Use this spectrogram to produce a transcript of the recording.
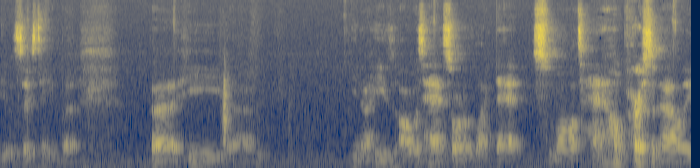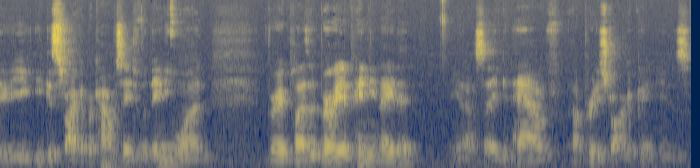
He was 16, but uh, he. You know, he's always had sort of like that small town personality. You, you can strike up a conversation with anyone. Very pleasant, very opinionated. You know, so he can have uh, pretty strong opinions.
